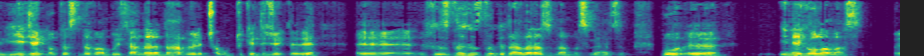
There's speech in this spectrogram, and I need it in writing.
yiyecek noktasında falan bu insanlara daha böyle çabuk tüketecekleri e, hızlı hızlı gıdalar hazırlanması lazım. Bu e, inek olamaz, e,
